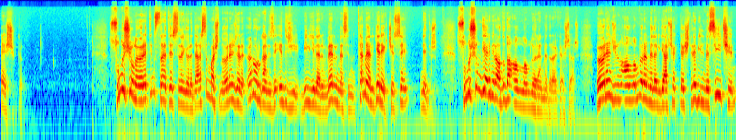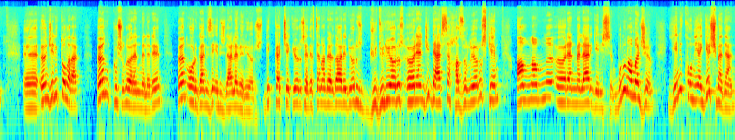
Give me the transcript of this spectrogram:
E şıkkı. Sunuş yolu öğretim stratejisine göre dersin başında öğrencilere ön organize edici bilgilerin verilmesinin temel gerekçesi nedir? Sunuşun diğer bir adı da anlamlı öğrenmedir arkadaşlar. Öğrencinin anlamlı öğrenmeleri gerçekleştirebilmesi için e, öncelikli olarak ön koşulu öğrenmeleri ön organize edicilerle veriyoruz. Dikkat çekiyoruz, hedeften haberdar ediyoruz, güdülüyoruz. Öğrenci dersi hazırlıyoruz ki anlamlı öğrenmeler gelişsin. Bunun amacı yeni konuya geçmeden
